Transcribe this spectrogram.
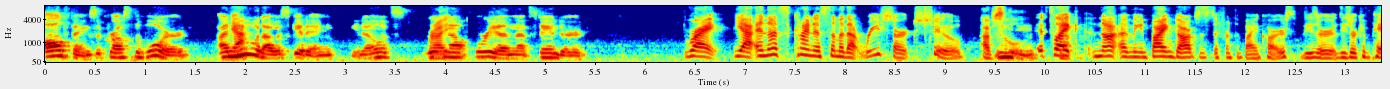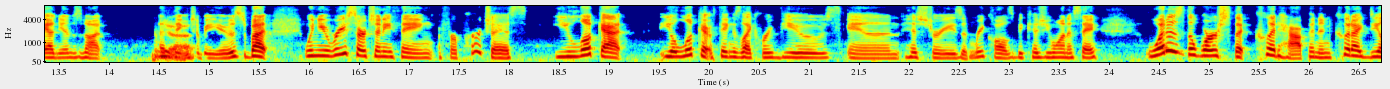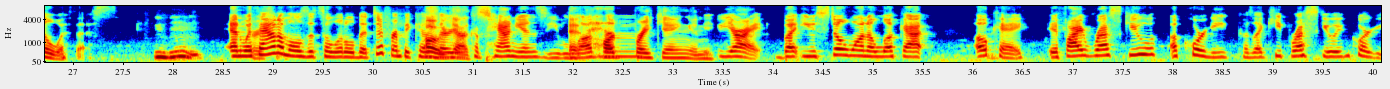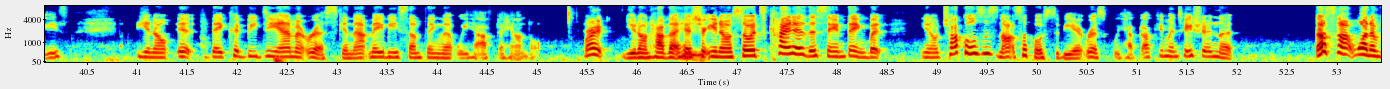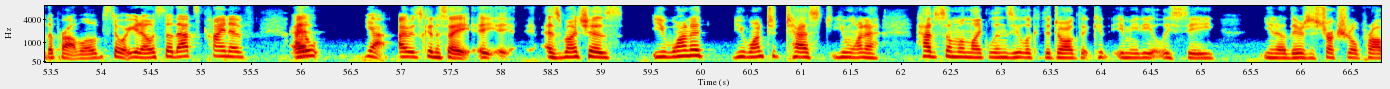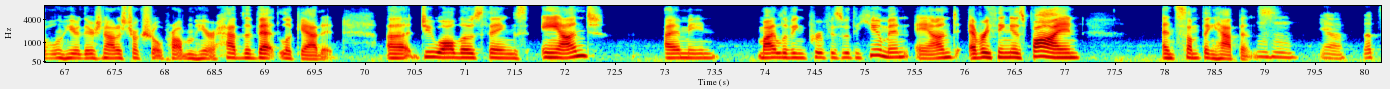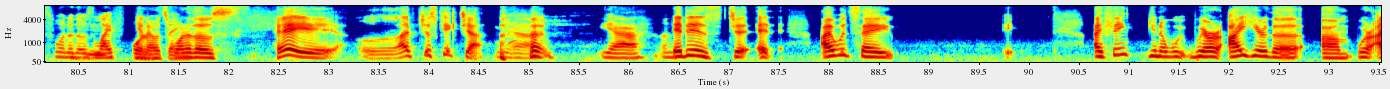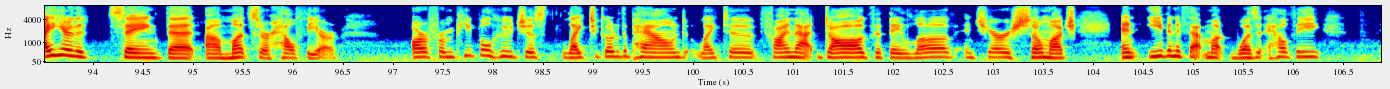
all things across the board. I Yeah. knew what I was getting. You know, it's written Right. out for you in that standard. right yeah and that's kind of some of that research too Absolutely. it's like not i mean buying dogs is different than buying cars these are these are companions not a Yeah. thing to be used but when you research anything for purchase you look at you'll look at things like reviews and histories and recalls because you want to say what is the worst that could happen and could i deal with this hmm and with Very true. animals it's a little bit different because Oh, they're yeah, your companions you And love them heartbreaking and you're right but you still want to look at okay if i rescue a corgi because i keep rescuing corgis you know it they could be dm at risk and that may be something that we have to handle. Right. you don't have that mm-hmm. history you know so it's kind of the same thing but you know chuckles is not supposed to be at risk. We have documentation that that's not one of the problems so you know so that's kind of I, And- yeah. I was going to say, as much as you want to, you want to test, you want to have someone like Lindsay look at the dog that could immediately see, you know, there's a structural problem here. There's not a structural problem here. Have the vet look at it. Uh, do all those things. And I mean, my living proof is with a human and everything is fine and something happens. mhm, yeah that's one of those Mhm. life You know, it's one of those, hey, life just kicked you. yeah yeah it is ju- it, i would say it- i think you know wh- where i hear the um where i hear the saying that uh, mutts are healthier are from people who just like to go to the pound like to find that dog that they love and cherish so much and even if that mutt wasn't healthy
